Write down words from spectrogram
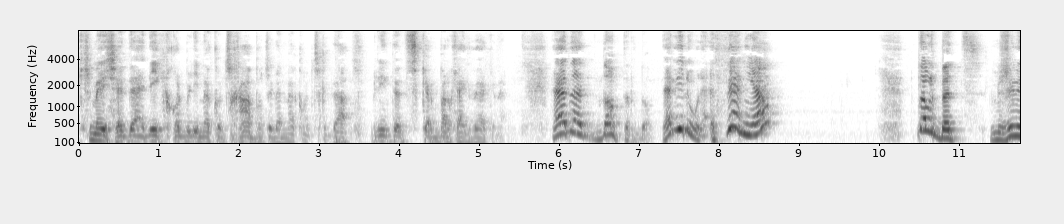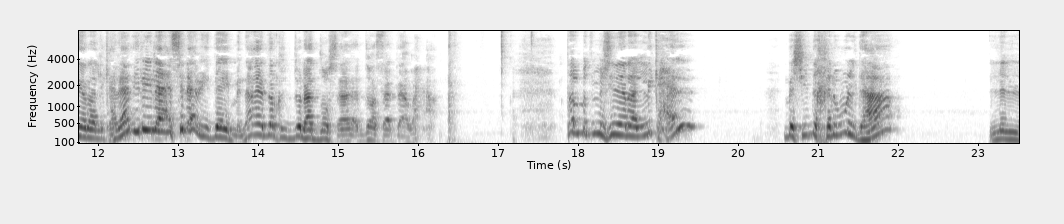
كش ما يشهد عليك يقول بلي ما كنتش خابط ولا ما كنتش كذا بلي أنت تسكر برك هكذا كذا هذا دونتر دون هذه الأولى. الثانية طلبت من جنرال الكحل هذه ليلى عسلاوي دائما هاي درك تبدو لها ال dossier ال dossier تاعها. طلبت من جنرال الكحل باش يدخل ولدها لل...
